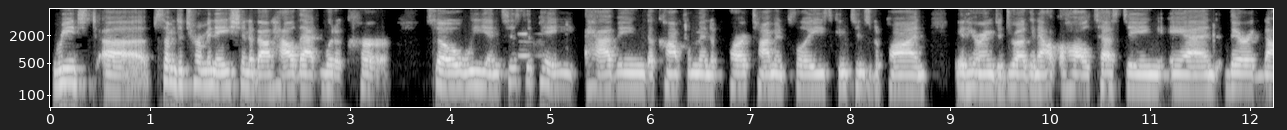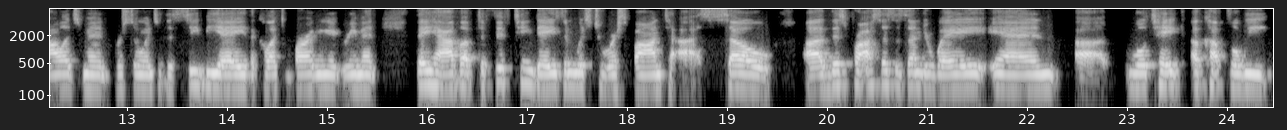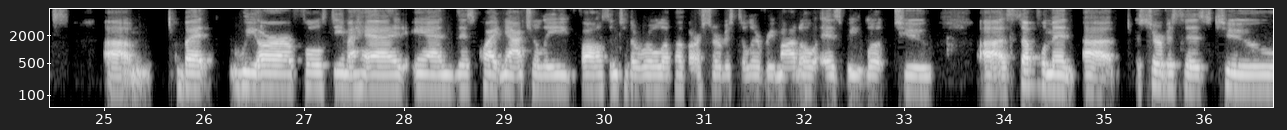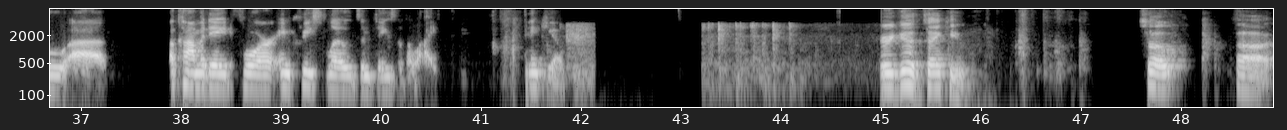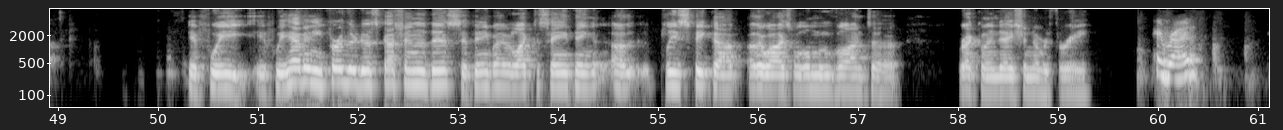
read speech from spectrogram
reached uh, some determination about how that would occur. So we anticipate having the complement of part-time employees contingent upon adhering to drug and alcohol testing and their acknowledgement pursuant to the CBA, the collective bargaining agreement. They have up to 15 days in which to respond to us. So uh, this process is underway and uh, will take a couple of weeks. Um, but we are full steam ahead and this quite naturally falls into the roll up of our service delivery model as we look to uh, supplement uh, services to uh, accommodate for increased loads and things of the like. Thank you. Very good, thank you. So uh, if we, if we have any further discussion of this, if anybody would like to say anything, uh, please speak up. Otherwise, we'll move on to recommendation number three. Hey, Rudd,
